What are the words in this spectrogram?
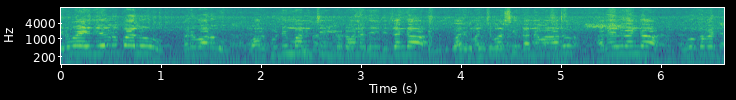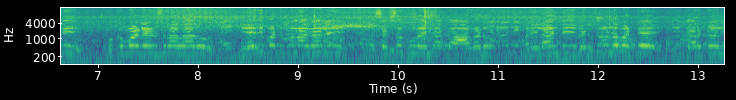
ఇరవై ఐదు వేల రూపాయలు మరి వారు వారి కుటుంబం నుంచి ఇవ్వడం అనేది నిజంగా వారి మంచి మనసుకి ధన్యవాదాలు. అదేవిధంగా ఇంకొక వ్యక్తి ముక్కపాటి వెంకటరావు గారు ఏది పట్టుకున్నా కానీ సక్సెస్ఫుల్ అయినాక ఆగడు. మరి ఇలాంటి వ్యక్తులు ఉండబట్టే ఈ కార్యక్రమం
